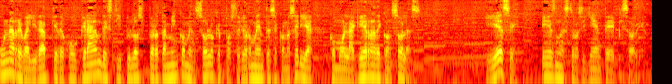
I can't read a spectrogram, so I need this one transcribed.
Una rivalidad que dejó grandes títulos, pero también comenzó lo que posteriormente se conocería como la guerra de consolas. Y ese es nuestro siguiente episodio.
